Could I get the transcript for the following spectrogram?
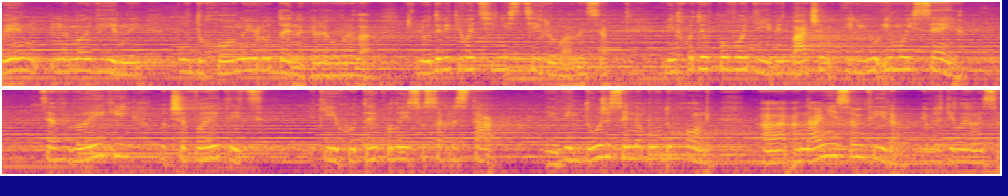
він неймовірний був духовною людиною, як я вже говорила. Люди від його ціні зцілювалися. Він ходив по воді, він бачив Ілью і Мойсея. Це великий очевидець, який ходив коло Ісуса Христа. І Він дуже сильно був духовний. А Ананія і Самфіра, я вже ділилася,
